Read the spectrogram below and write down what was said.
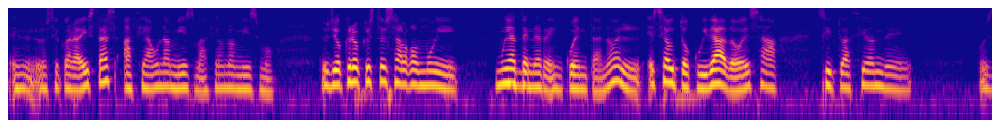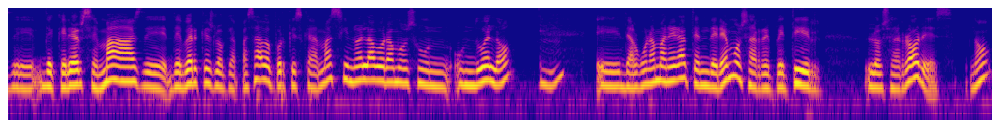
los psicoanalistas hacia una misma, hacia uno mismo. Entonces yo creo que esto es algo muy, muy a tener en cuenta, ¿no? ese autocuidado, esa situación de, pues de, quererse más, de, ver qué es lo que ha pasado, porque es que además si no elaboramos un, duelo, eh, de alguna manera tenderemos a repetir los errores, ¿no?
